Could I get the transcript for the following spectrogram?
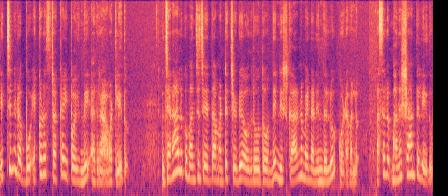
ఇచ్చిన డబ్బు ఎక్కడో స్ట్రక్ అయిపోయింది అది రావట్లేదు. జనాలకు మంచి చేద్దామంటే చెడు ఎదురవుతోంది నిష్కారణమైన నిందలు గొడవలు. అసలు మనశ్శాంతి లేదు.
